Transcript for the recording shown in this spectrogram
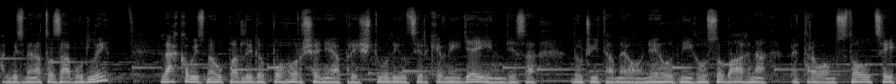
Ak by sme na to zabudli, ľahko by sme upadli do pohoršenia pri štúdiu cirkevných dejín, kde sa dočítame o nehodných osobách na Petrovom stolci,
